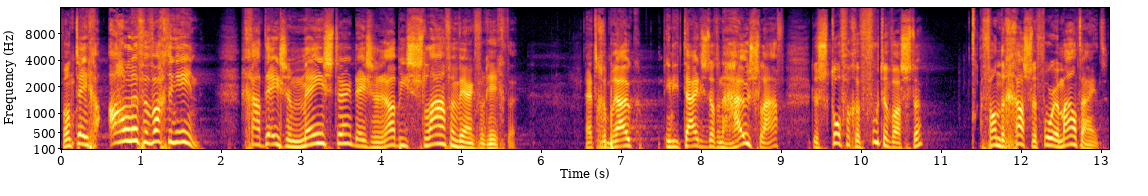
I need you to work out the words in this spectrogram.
Want tegen alle verwachtingen in gaat deze meester, deze rabbi, slavenwerk verrichten. Het gebruik in die tijd is dat een huisslaaf de stoffige voeten waste van de gasten voor een maaltijd.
